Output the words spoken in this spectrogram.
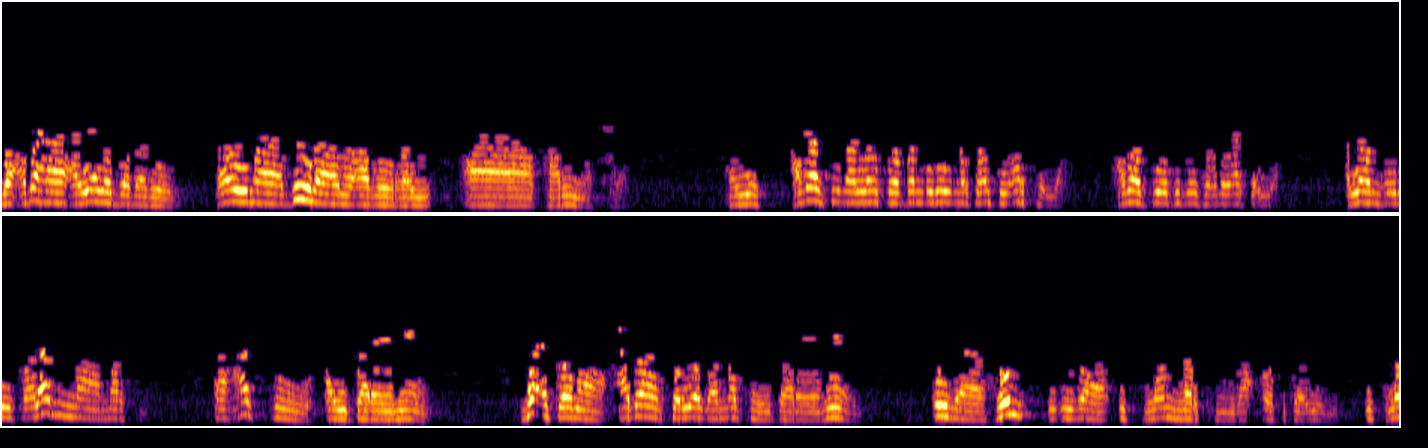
Bacdahaa ayaga dabadeed qowmaa duul aanu abuuray. Aakhariina haye cadaabkii baa loo soo bandhigay markaasuu arkaya cadaabkii oo ka soo socday arkaya allah muxuu ihi falamaa markii axasuu ay dareemeen ba'sanaa cadaabka yaga markay dareemeen idaa hum idaa isla markiiba oo kitaabiyadii isla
